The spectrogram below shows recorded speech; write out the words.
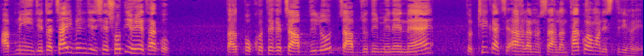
আপনি যেটা চাইবেন যে সে সতী হয়ে থাকুক, তার পক্ষ থেকে চাপ দিল, চাপ যদি মেনে নেয়, তো ঠিক আছে, আহলান সাহলান, থাকো আমার স্ত্রী হয়ে।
